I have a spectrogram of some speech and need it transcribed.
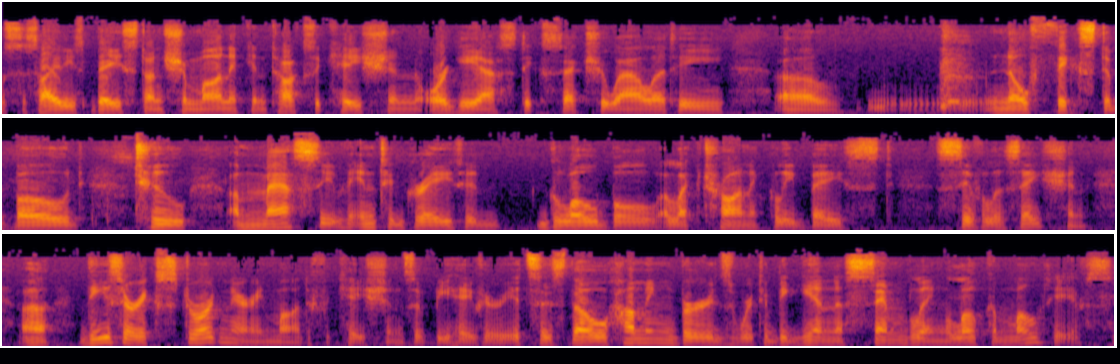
societies based on shamanic intoxication, orgiastic sexuality, uh, no fixed abode, to a massive, integrated, global, electronically based civilization. Uh, these are extraordinary modifications of behavior. It's as though hummingbirds were to begin assembling locomotives.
